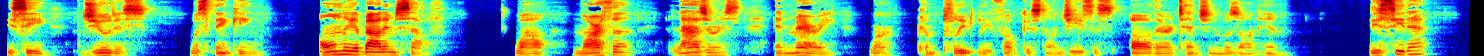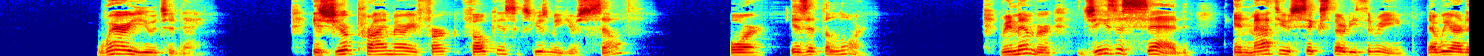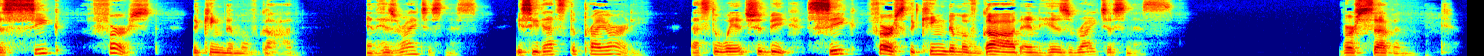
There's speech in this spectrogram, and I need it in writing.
You see, Judas was thinking only about himself, while Martha, Lazarus, and Mary were completely focused on Jesus. All their attention was on him. Do you see that? Where are you today? Is your primary focus, excuse me, yourself? Or is it the Lord? Remember, Jesus said in Matthew 6:33 that we are to seek first the kingdom of God and his righteousness. You see, that's the priority. That's the way it should be. Seek first the kingdom of God and his righteousness. Verse 7.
